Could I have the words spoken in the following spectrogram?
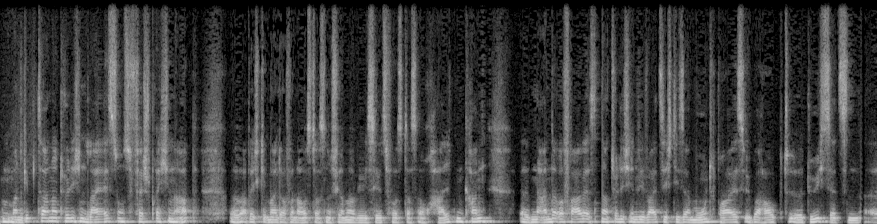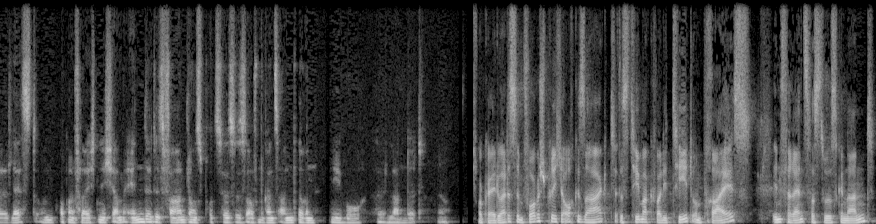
man gibt da natürlich ein Leistungsversprechen ab, äh, aber ich gehe mal davon aus, dass eine Firma wie Salesforce das auch halten kann. Eine andere Frage ist natürlich, inwieweit sich dieser Mondpreis überhaupt äh, durchsetzen äh, lässt und ob man vielleicht nicht am Ende des Verhandlungsprozesses auf einem ganz anderen Niveau äh, landet. Ja. Okay, du hattest im Vorgespräch auch gesagt, das Thema Qualität und Preis, Inferenz hast du es genannt,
